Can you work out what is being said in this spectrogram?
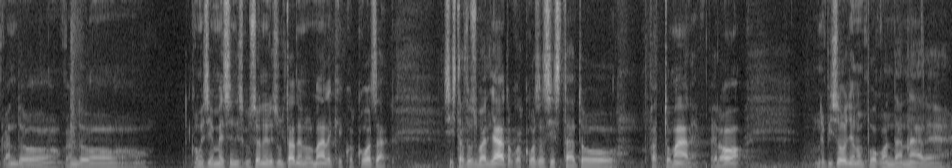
quando, quando come si è messo in discussione il risultato è normale che qualcosa sia stato sbagliato, qualcosa sia stato fatto male, però un episodio non può condannare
